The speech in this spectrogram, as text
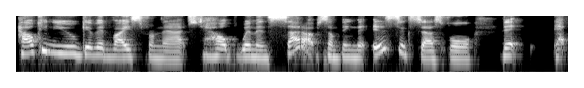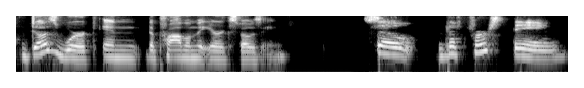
How can you give advice from that to help women set up something that is successful that does work in the problem that you're exposing? So, the first thing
